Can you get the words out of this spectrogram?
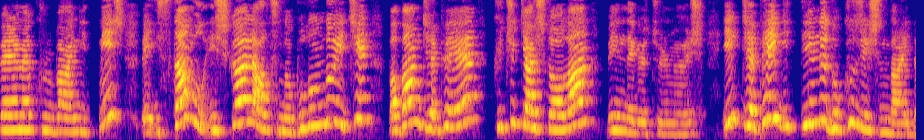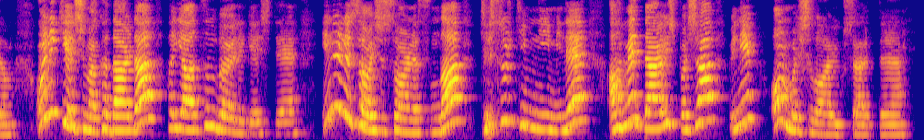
vereme kurban gitmiş ve İstanbul işgal altında bulunduğu için babam cepheye küçük yaşta olan beni de götürmüş. İlk cepheye gittiğimde 9 yaşındaydım. 12 yaşıma kadar da hayatım böyle geçti. İnönü Savaşı sonrasında cesur kimliğim ile Ahmet Derviş Paşa beni onbaşılığa yükseltti.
